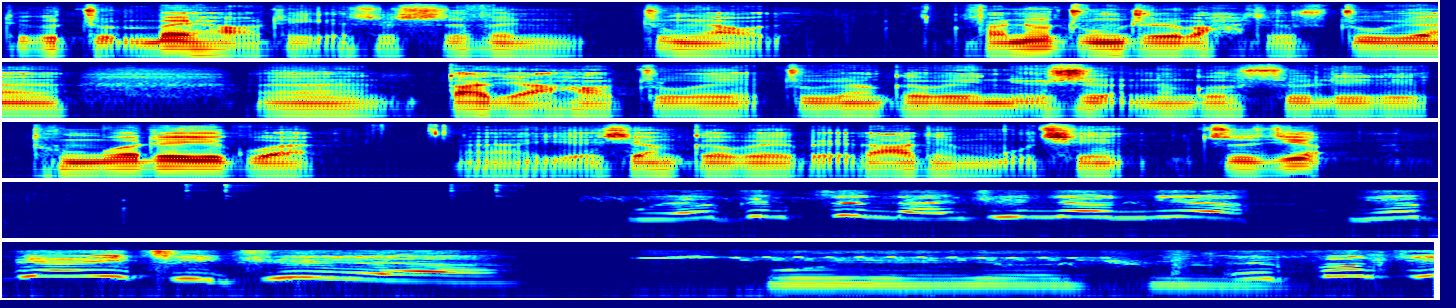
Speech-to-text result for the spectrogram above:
这个准备哈，这也是十分重要的。反正总之吧，就是祝愿，嗯，大家哈，祝愿祝愿各位女士能够顺利的通过这一关，呃，也向各位伟大的母亲致敬。我要跟正南去尿尿，你要不要一起去啊？我也要去。哎，风心，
